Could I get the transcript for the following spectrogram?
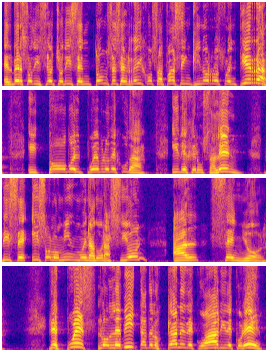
El verso 18 dice, entonces el rey Josafá se inclinó rostro en tierra y todo el pueblo de Judá y de Jerusalén, dice, hizo lo mismo en adoración al Señor. Después los levitas de los clanes de Coad y de Coré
